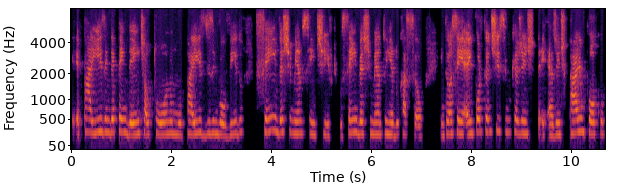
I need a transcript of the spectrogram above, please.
eh, país independente, autônomo, país desenvolvido sem investimento científico, sem investimento em educação. Então, assim, é importantíssimo que a gente, a gente pare um pouco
